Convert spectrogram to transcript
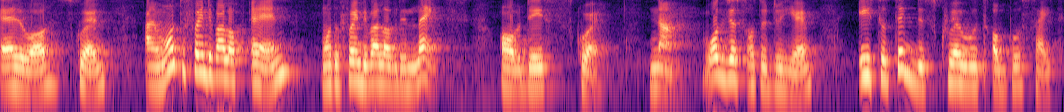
L square. I want to find the value of n. I want to find the value of the length of this square. Now, what you just have to do here is to take the square root of both sides.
